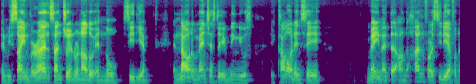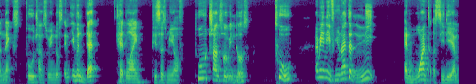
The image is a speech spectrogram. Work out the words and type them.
And we signed Varane, Sancho, and Ronaldo, and no CDM. And now the Manchester Evening News, they come out and say Man United are on the hunt for a CDM for the next two transfer windows. And even that headline pisses me off. Two transfer windows? Two? I mean, if United need and want a CDM,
